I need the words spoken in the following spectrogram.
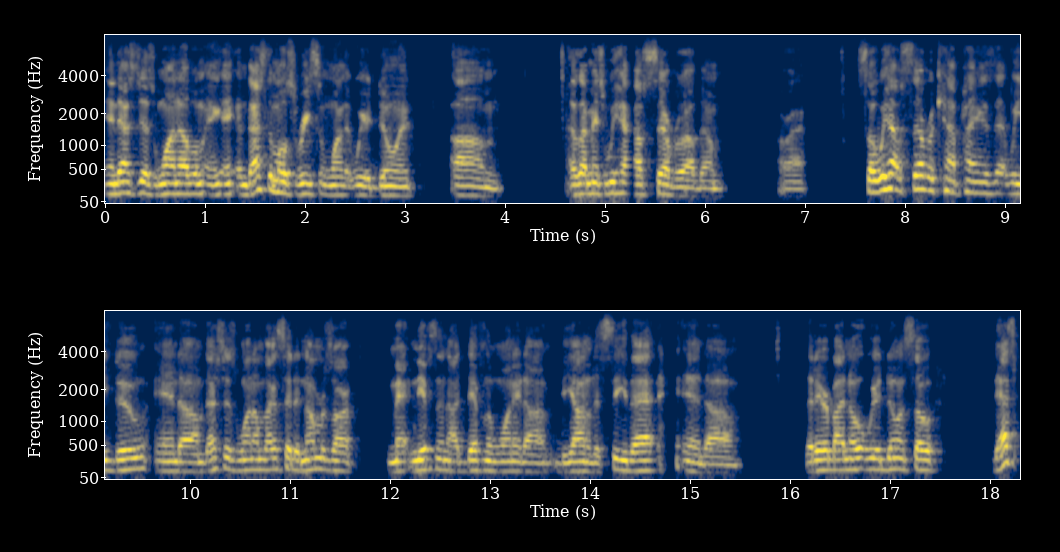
and that's just one of them, and, and that's the most recent one that we're doing. Um, as I mentioned, we have several of them. All right. So we have several campaigns that we do, and um, that's just one of them. Like I said, the numbers are magnificent. I definitely wanted um, DeOnna to see that and um, let everybody know what we're doing. So that's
